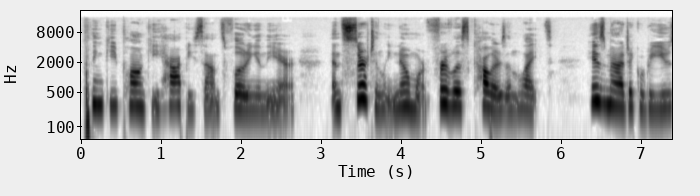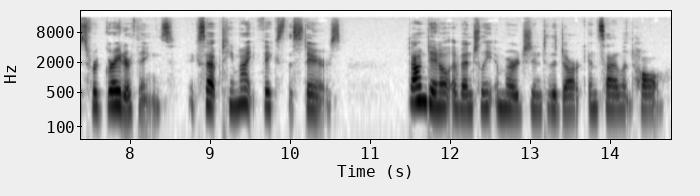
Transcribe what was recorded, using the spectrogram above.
plinky plonky happy sounds floating in the air, and certainly no more frivolous colors and lights. His magic would be used for greater things, except he might fix the stairs. Dom Daniel eventually emerged into the dark and silent hall.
